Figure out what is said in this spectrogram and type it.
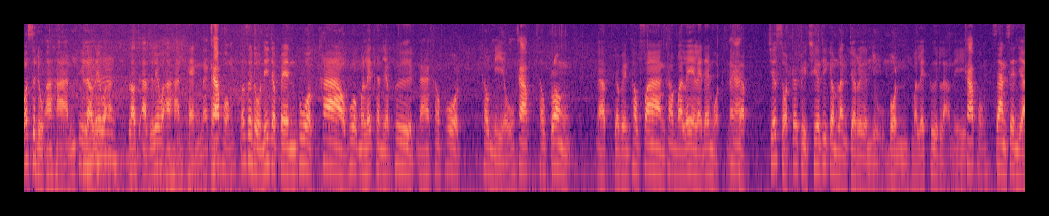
วัสดุอาหารที่เราเรียกว่าอืม เราอาจจะเรียกว่าอาหารแข็งนะคครัรับ ผม วัสดุนี้จะเป็นพวกข้าวพวกเมล็ดธัญพืชนะฮะข้าวโพด ข้าวเหนียวครับ ข้าวกล้องนะครับจะเป็นข้าวฟ่างข้าวบาเล่อะไรได้หมดนะครับ เชื้อสดก็คือเชื้อที่กำลังเจริญอยู่บนเมล็ดพืชเหล่านี้ครับผมสร้างเส้นใย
